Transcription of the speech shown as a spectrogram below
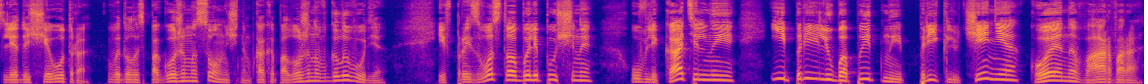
Следующее утро выдалось погожим и солнечным, как и положено в Голливуде, и в производство были пущены увлекательные и прелюбопытные приключения Коэна-варвара.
